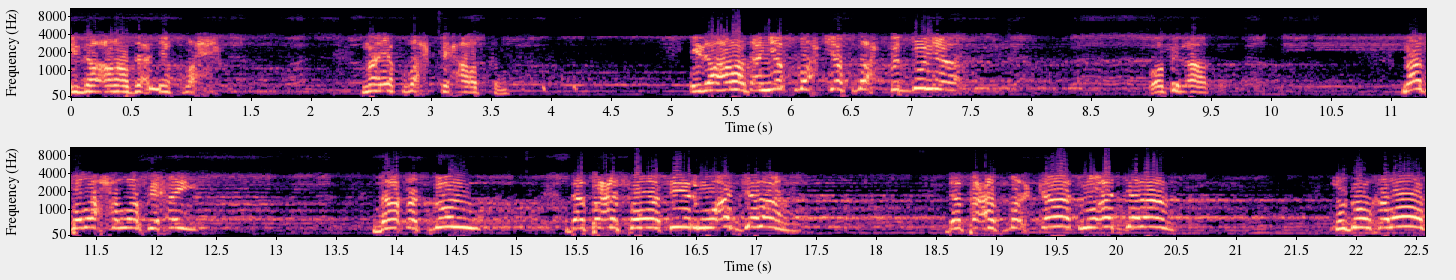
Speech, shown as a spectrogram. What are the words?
إذا أراد أن يفضح ما يفضحك في حارتكم إذا أراد أن يفضحك يفضح في الدنيا وفي الآخرة. ما فضحها الله في حي. ذاقت ذل دفعت فواتير مؤجلة دفعت ضحكات مؤجلة. تقول خلاص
